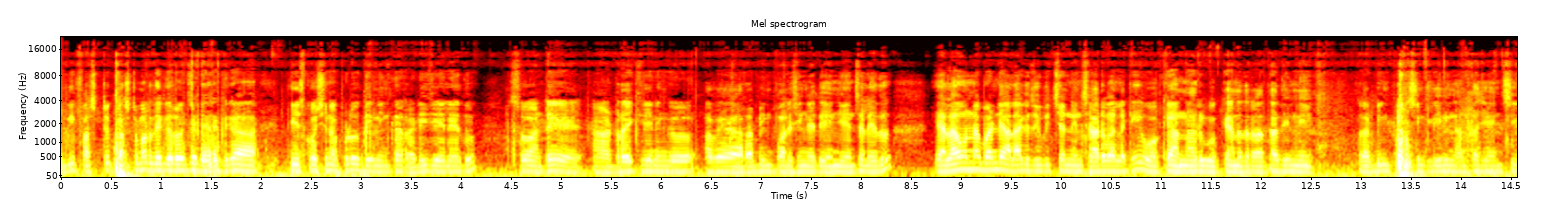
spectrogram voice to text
ఇది ఫస్ట్ కస్టమర్ దగ్గర నుంచి డైరెక్ట్గా తీసుకొచ్చినప్పుడు దీన్ని ఇంకా రెడీ చేయలేదు. సో అంటే డ్రై క్లీనింగ్ అవి రబ్బింగ్ పాలిషింగ్ అయితే ఏం చేయించలేదు. ఎలా ఉన్న బండి అలాగే చూపించాను నేను సార్ వాళ్ళకి. ఓకే అన్నారు ఓకే అన్న తర్వాత దీన్ని రబ్బింగ్ పాలిషింగ్ క్లీనింగ్ అంతా చేయించి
